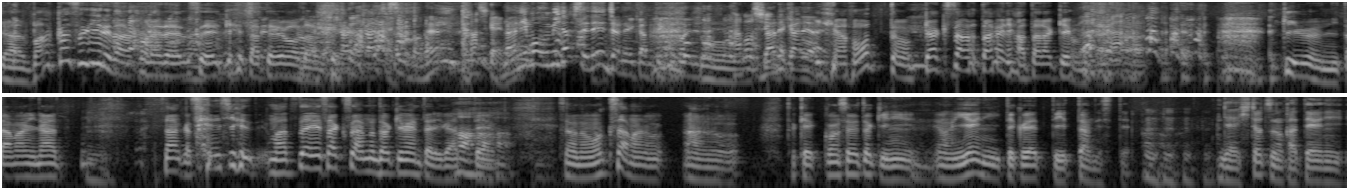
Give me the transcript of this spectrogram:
いやバカすぎるなこれで生計立てようだ客観視するとね。確かに、何も生み出してねえんじゃねえかっていうことに楽しいんだけどいやもっとお客さんのために働けよみたいな。気分にたまになって。なんか先週松田栄作さんのドキュメンタリーがあって、ははその奥様のあのと結婚する時に、うん、家にいてくれって言ったんですって。で一つの家庭に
